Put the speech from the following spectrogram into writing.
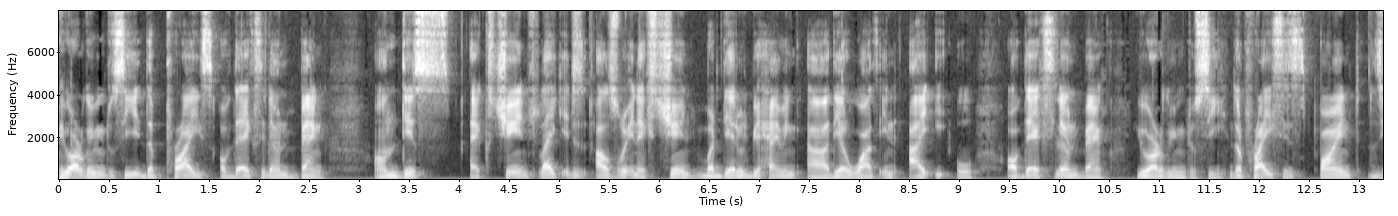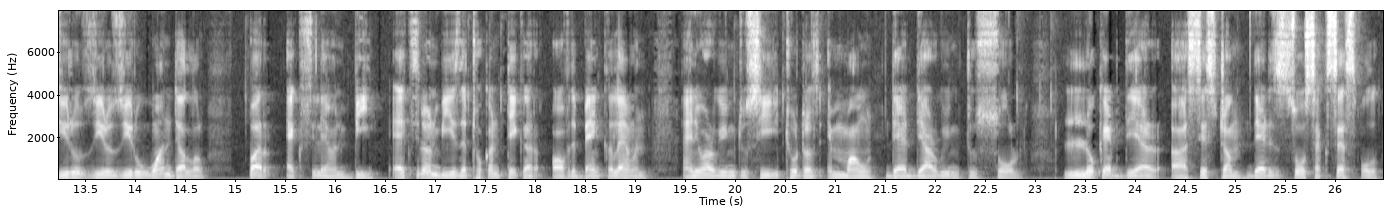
you are going to see the price of the X11 bank on this exchange like it is also in exchange but there will be having uh, there was in IEO of the X11 bank you are going to see the price is 0.0001 dollar per X11B. X11B is the token ticker of the Bank 11 and you are going to see total amount that they are going to sold. Look at their uh, system that is so successful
